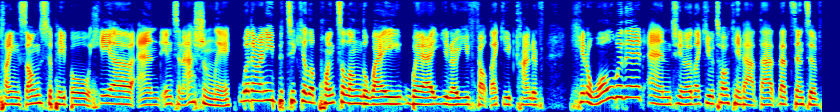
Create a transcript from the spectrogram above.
playing songs to people here and internationally. Were there any particular points along the way where you know you felt like you'd kind of hit a wall with it, and you know, like you were talking about that that sense of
